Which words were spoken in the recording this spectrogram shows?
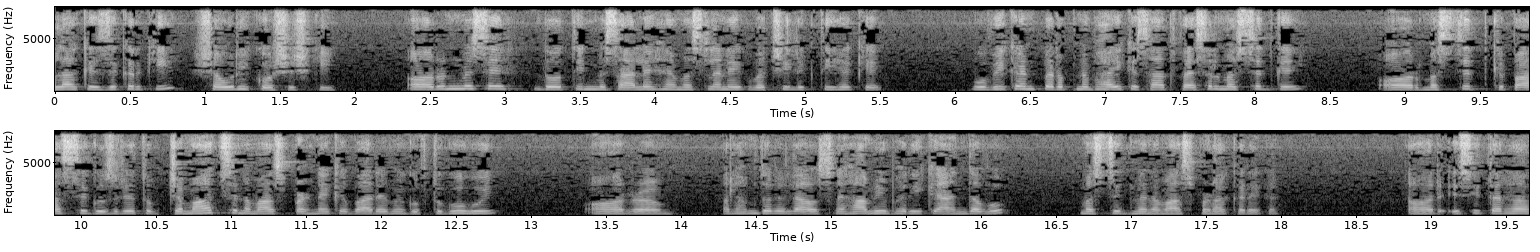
اللہ کے ذکر کی شعوری کوشش کی اور ان میں سے دو تین مثالیں ہیں مثلاً ایک بچی لکھتی ہے کہ وہ ویکینڈ پر اپنے بھائی کے ساتھ فیصل مسجد گئی اور مسجد کے پاس سے گزرے تو جماعت سے نماز پڑھنے کے بارے میں گفتگو ہوئی اور الحمد للہ اس نے حامی بھری کہ آئندہ وہ مسجد میں نماز پڑھا کرے گا اور اسی طرح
